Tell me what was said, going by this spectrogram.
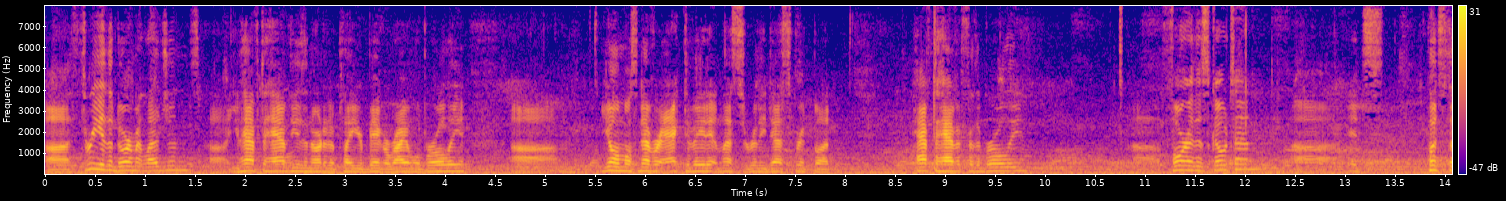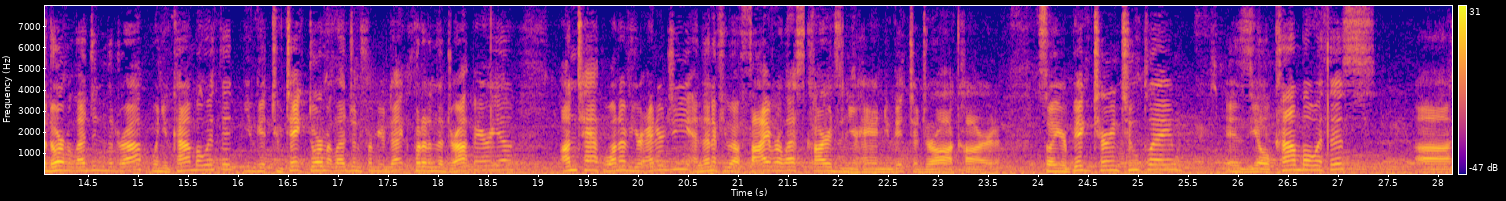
Uh, three of the Dormant Legends, uh, you have to have these in order to play your big Arrival Broly. Um, you almost never activate it unless you're really desperate, but have to have it for the Broly. Uh, four of this Goten, uh, it's puts the Dormant Legend in the drop. When you combo with it, you get to take Dormant Legend from your deck, put it in the drop area, untap one of your energy, and then if you have five or less cards in your hand, you get to draw a card. So your big turn two play is you'll combo with this. Uh,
